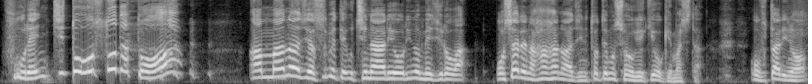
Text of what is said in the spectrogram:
フレンチトーストだと？アンマーの味は全てうちなー料理の目白は。おしゃれな母の味にとても衝撃を受けました。お二人の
